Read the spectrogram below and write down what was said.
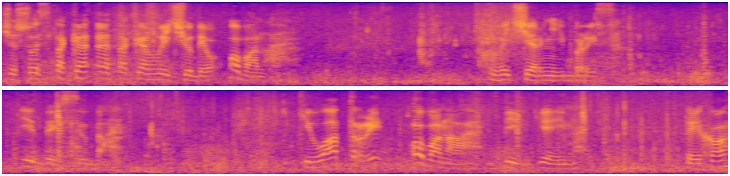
Чи щось таке е, таке вичудив. Обана. Вечірній бриз. Іди сюди. Кіла три. Обана. Big game. Тихо.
